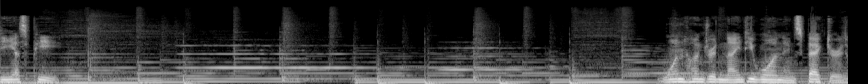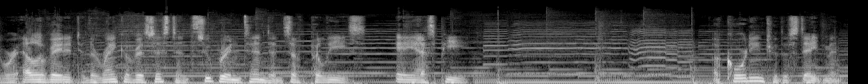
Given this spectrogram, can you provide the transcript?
DSP. 191 inspectors were elevated to the rank of Assistant Superintendents of Police, ASP. According to the statement,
